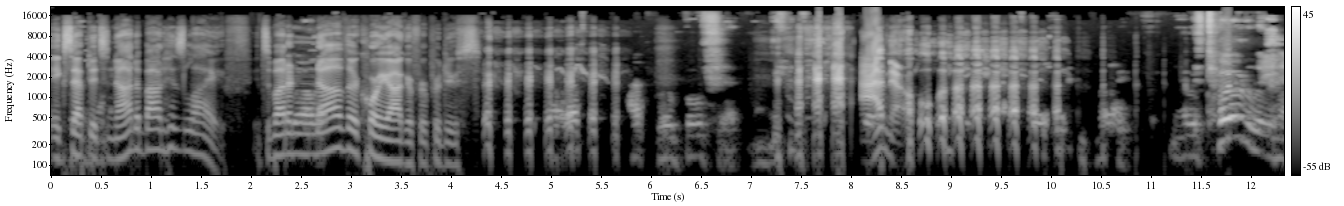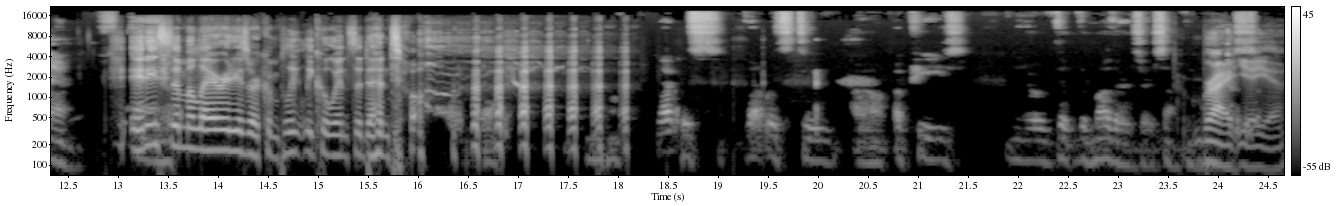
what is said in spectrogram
Except it's not about his life. It's about Well, another choreographer producer. Oh, that's bullshit. I know. right. It was totally him. Any similarities are completely coincidental. That was that was to uh, appease, you know, the, the mothers or something. right. Yeah. Yeah.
